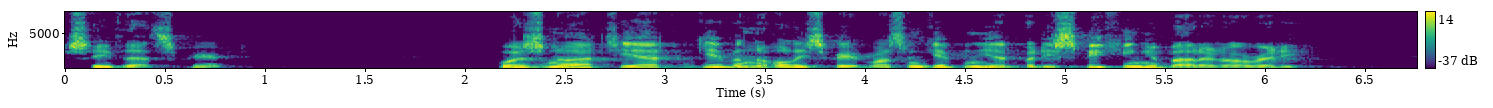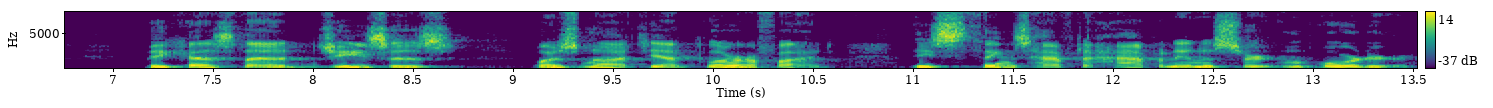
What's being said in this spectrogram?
Receive that Spirit. Was not yet given. The Holy Spirit wasn't given yet, but he's speaking about it already because that Jesus was not yet glorified. These things have to happen in a certain order.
